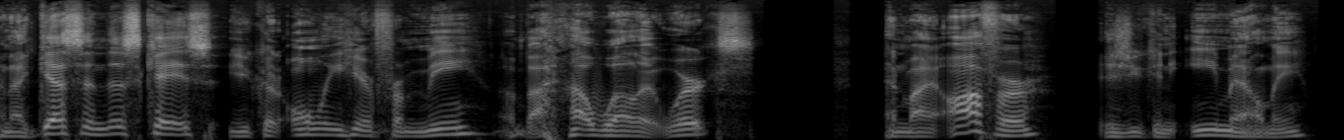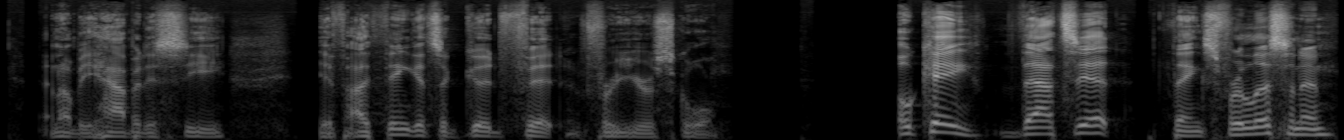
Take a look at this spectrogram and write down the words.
And I guess in this case, you could only hear from me about how well it works. And my offer is you can email me, and I'll be happy to see if I think it's a good fit for your school. Okay, that's it. Thanks for listening.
